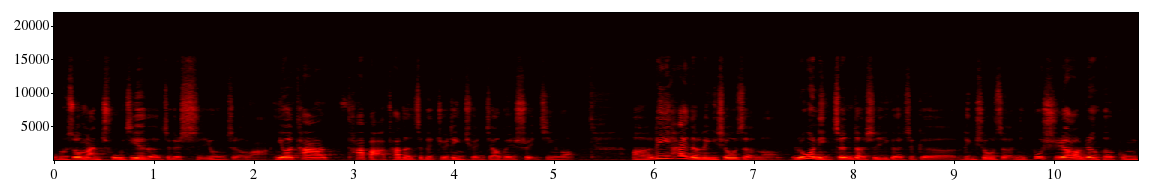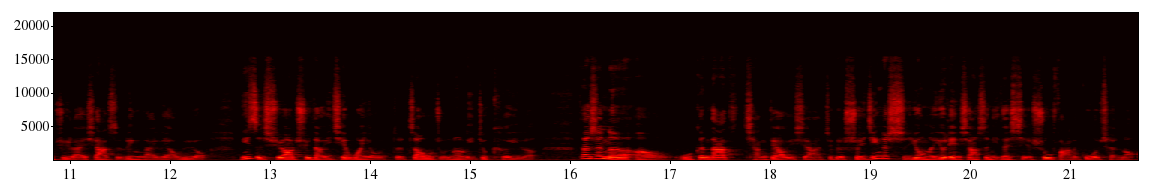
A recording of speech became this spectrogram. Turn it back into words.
我们说蛮初阶的这个使用者啦，因为他他把他的这个决定权交给水晶哦。啊，厉害的灵修者呢，如果你真的是一个这个灵修者，你不需要任何工具来下指令来疗愈哦，你只需要去到一切万有的造物主那里就可以了。但是呢，呃，我跟大家强调一下，这个水晶的使用呢，有点像是你在写书法的过程哦。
